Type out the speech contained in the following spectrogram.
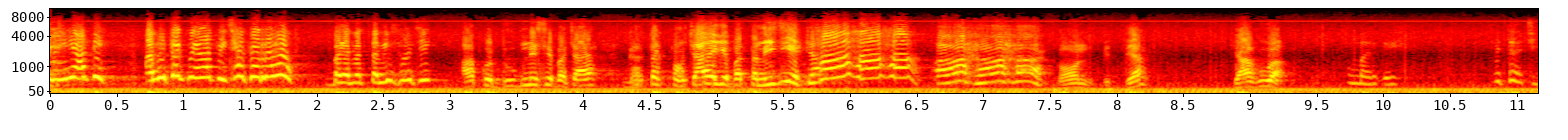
नहीं आती? अभी तक मेरा पीछा कर रहे हो? बड़े बदतमीज हो जी। आपको डूबने से बचाया घर तक पहुँचाया ये बदतमीजी है क्या? हाँ हाँ हाँ। आ, हाँ हाँ कौन? विद्या? क्या हुआ? मर गई। पिताजी।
